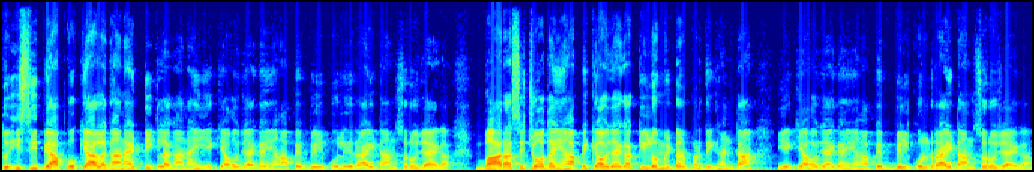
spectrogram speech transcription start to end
तो इसी पे आपको क्या लगाना है? टिक लगाना है, ये क्या हो जाएगा? यहाँ पे बिल्कुल ही राइट आंसर हो जाएगा। बारह से चौदह यहाँ पे क्या हो जाएगा? किलोमीटर प्रति घंटा। ये क्या हो जाएगा? यहाँ पे बिल्कुल राइट आंसर हो जाएगा।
